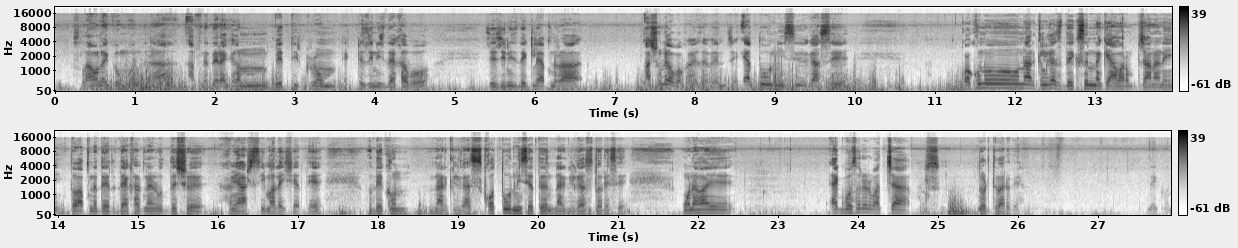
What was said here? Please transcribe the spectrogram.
আসসালামু আলাইকুম বন্ধুরা। আপনাদের এখন ব্যতিক্রম একটা জিনিস দেখাবো। যে জিনিস দেখলে আপনারা আসলে অবাক হয়ে যাবেন যে এত নিচে গাছে কখনো নারকেল গাছ দেখছেন নাকি আমার জানা নেই। তো আপনাদের দেখানোর উদ্দেশ্যে আমি আসছি মালয়েশিয়াতে। তো দেখুন নারকেল গাছ, কত নিচেতে নারকেল গাছ ধরেছে। মনে হয় এক বছরের বাচ্চা ধরতে পারবে। দেখুন।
